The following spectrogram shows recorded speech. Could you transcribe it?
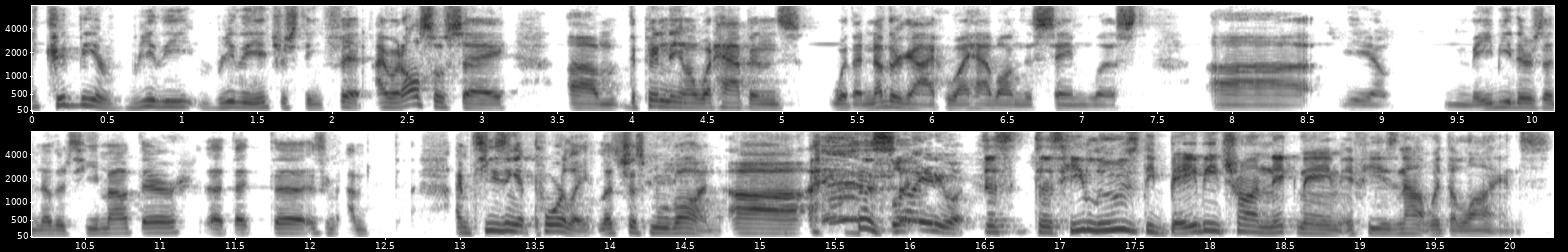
it could be a really, really interesting fit. I would also say, um, depending on what happens with another guy who I have on this same list, uh, you know, maybe there's another team out there that that uh, is, I'm I'm teasing it poorly. Let's just move on. Uh, so anyway, Does does he lose the Babytron nickname if he is not with the Lions?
